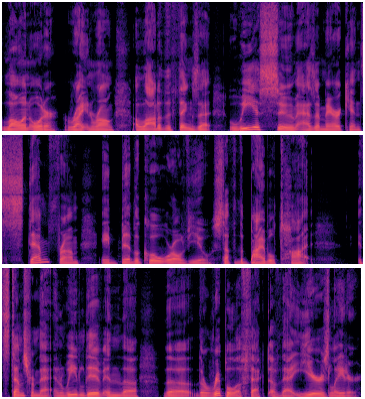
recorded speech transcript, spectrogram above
law and order, right and wrong. A lot of the things that we assume as Americans stem from a biblical worldview, stuff that the Bible taught. It stems from that, and we live in the the the ripple effect of that years later.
